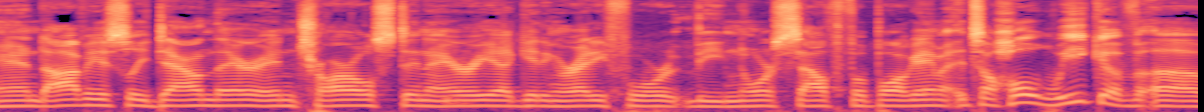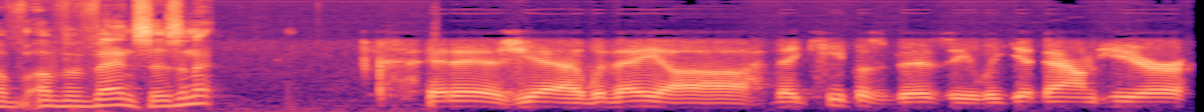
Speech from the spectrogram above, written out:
and obviously down there in Charleston area getting ready for the North South football game. It's a whole week of, of, of events, isn't it? It is, yeah. Well, they uh, they keep us busy. We get down here.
